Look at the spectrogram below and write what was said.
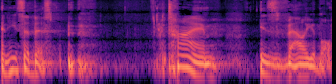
And he said this Time is valuable.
